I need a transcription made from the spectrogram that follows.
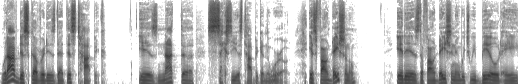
what I've discovered is that this topic is not the sexiest topic in the world. It's foundational. It is the foundation in which we build a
